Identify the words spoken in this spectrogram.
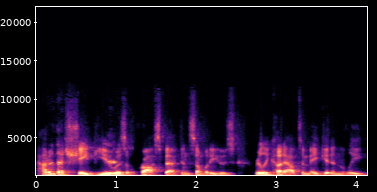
how did that shape you as a prospect and somebody who's really cut out to make it in the league?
